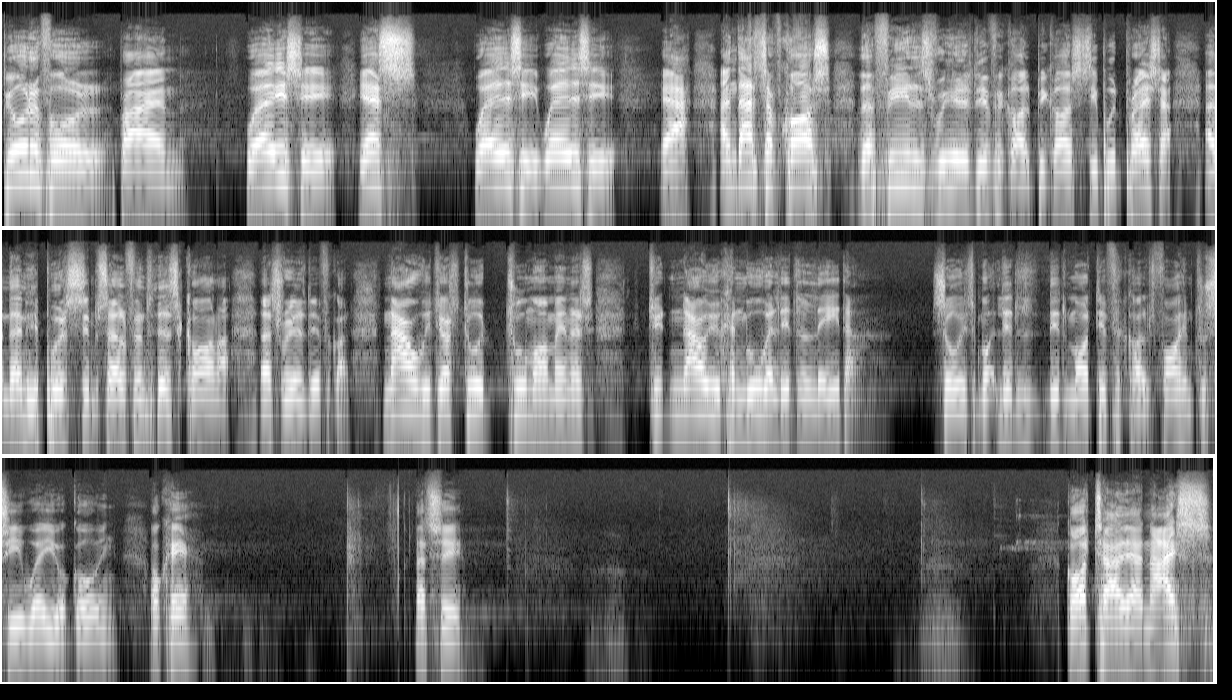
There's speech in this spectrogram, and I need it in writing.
Beautiful, Brian. Where is he? Yes. Where is he? Where is he? Yeah, and that's of course the field is really difficult because he put pressure and then he puts himself in this corner. That's really difficult. Now we just do it two more minutes. Now you can move a little later, so it's a little, little more difficult for him to see where you're going. Okay? Let's see. Got Talia, nice.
